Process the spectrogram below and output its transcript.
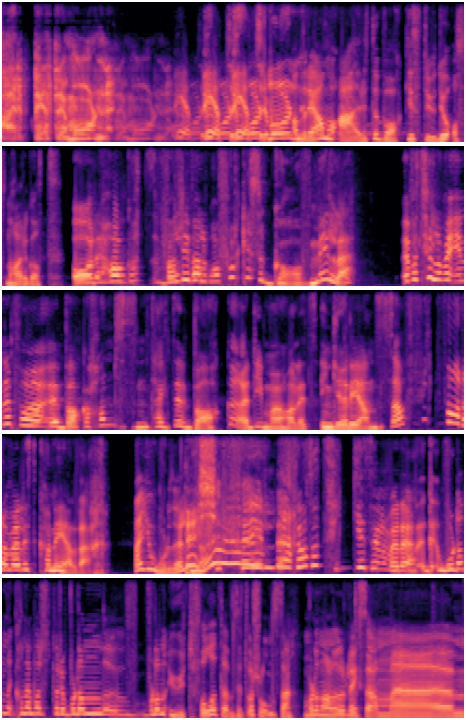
er P3 Morgen. Andrea, nå er du tilbake i studio. Åssen har det gått? Å, det har gått veldig veldig bra. Folk er så gavmilde. Jeg var til og med inne på eh, Baker Hansen. Tenkte bakere de må jo ha litt ingredienser. Fikk fader meg litt kanel der. Nei, gjorde du det, eller? Det er ikke feil, det. Klart å tigge til og med det. Hvordan, kan jeg bare spørre, hvordan, hvordan utfoldet den situasjonen seg? Hvordan har du liksom eh,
